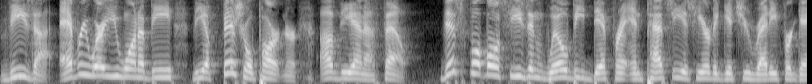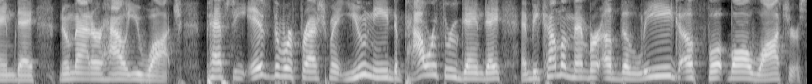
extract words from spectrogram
Visa, everywhere you want to be, the official partner of the NFL. This football season will be different, and Pepsi is here to get you ready for game day no matter how you watch. Pepsi is the refreshment you need to power through game day and become a member of the League of Football Watchers.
